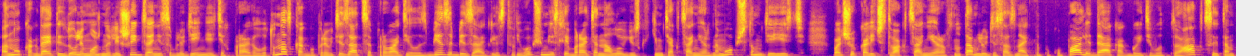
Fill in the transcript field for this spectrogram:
а, ну, когда этой доли можно лишить за несоблюдение этих правил. Вот у нас как бы приватизация проводилась без обязательств. И, в общем, если брать аналогию с каким-нибудь акционерным обществом, где есть большое количество акционеров, ну, там люди сознательно покупали, да, как бы эти вот акции там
